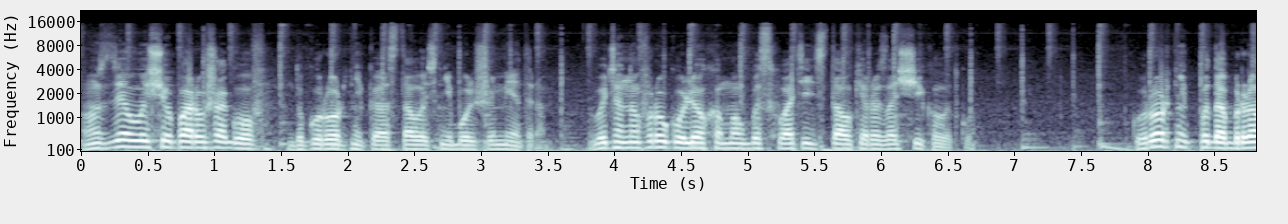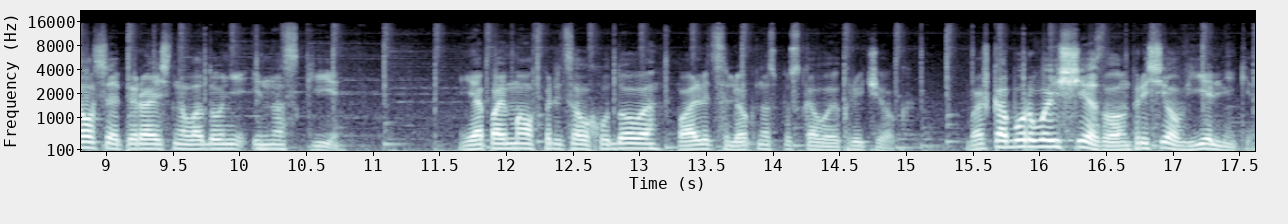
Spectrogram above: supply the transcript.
Он сделал еще пару шагов, до курортника осталось не больше метра. Вытянув руку, Леха мог бы схватить сталкера за щиколотку. Курортник подобрался, опираясь на ладони и носки. Я поймал в прицел худого, палец лег на спусковой крючок. Башка Бурова исчезла, он присел в ельнике.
